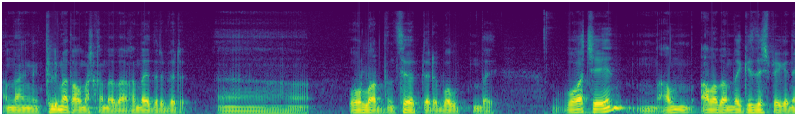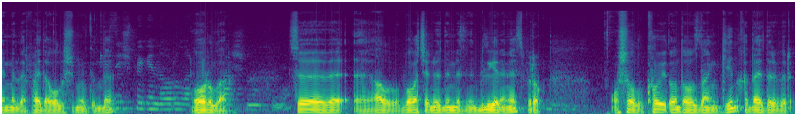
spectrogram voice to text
андан кийин климат алмашканда да кандайдыр бир оорулардын себептери болуп мындай буга чейин ал адамда кездешпеген эмелер пайда болушу мүмкүн да. Кездешпеген оорулар оорулар себеби ал буга чейин өз эмесин билген эмес бирок ошол ковид он тогуздан кийин кандайдыр бир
